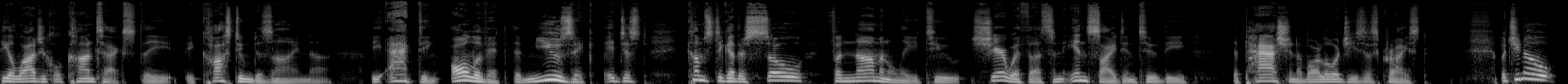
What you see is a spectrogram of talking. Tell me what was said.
theological context, the, the costume design, uh, the acting, all of it, the music, it just comes together so phenomenally to share with us an insight into the the passion of our Lord Jesus Christ. But you know,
